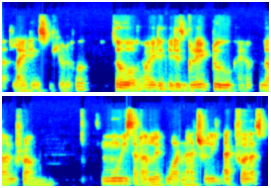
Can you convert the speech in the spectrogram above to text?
uh, lighting is beautiful. So it, it is great to kind of learn from movies that are lit more naturally at first,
